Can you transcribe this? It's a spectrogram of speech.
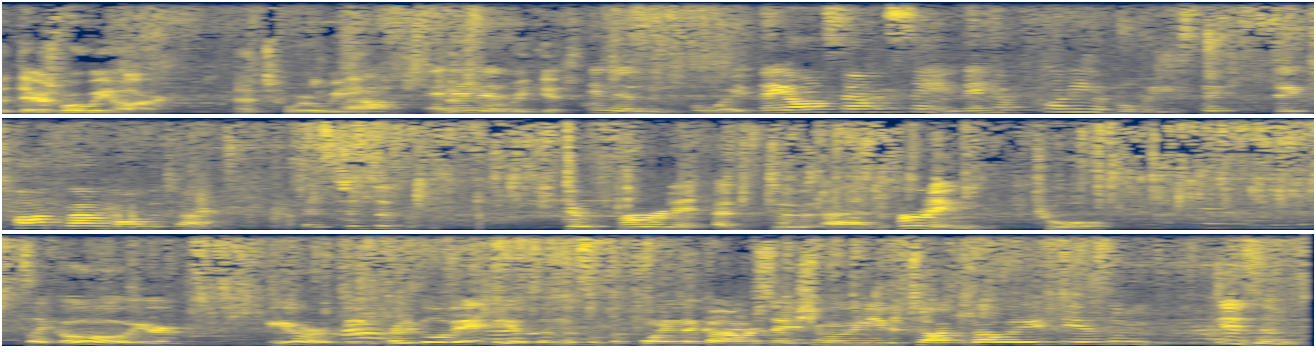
But there's where we are. That's where we. Well, and that's it where we get. it isn't void. They all sound the same. They have plenty of beliefs. They, they talk about them all the time. It's just a diverting, a di- uh, diverting tool. It's like, oh, you're you're being critical of atheism. This is the point in the conversation where we need to talk about what atheism isn't.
